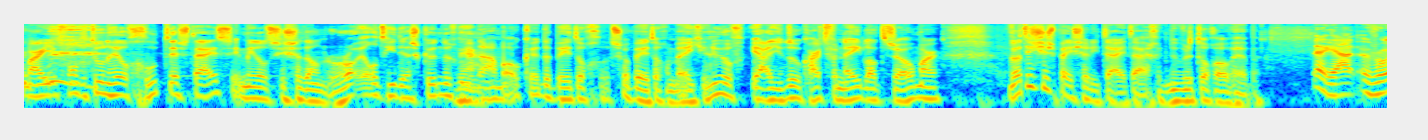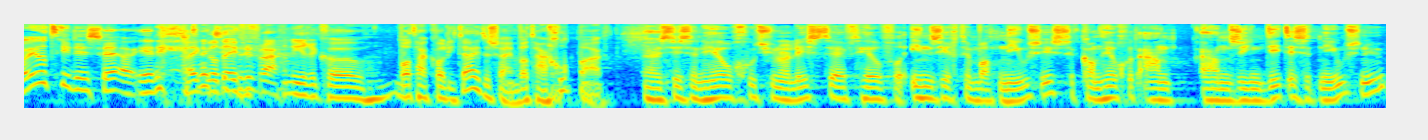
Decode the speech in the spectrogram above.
Maar je vond het toen heel goed destijds. Inmiddels is ze dan royalty-deskundige met name ook. Hè? Dat ben je toch, zo ben je toch een beetje nu. Of, ja, je doet ook hard voor Nederland en zo. Maar wat is je specialiteit eigenlijk, nu we het toch over hebben? Nou ja, royalty dus, hè, oh, Erik. Ik wilde even vragen aan Erik eh, wat haar kwaliteiten zijn. Wat haar goed maakt. Eh, ze is een heel goed journalist. Ze heeft heel veel inzicht in wat nieuws is. Ze kan heel goed aan, aanzien, dit is het nieuws nu.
